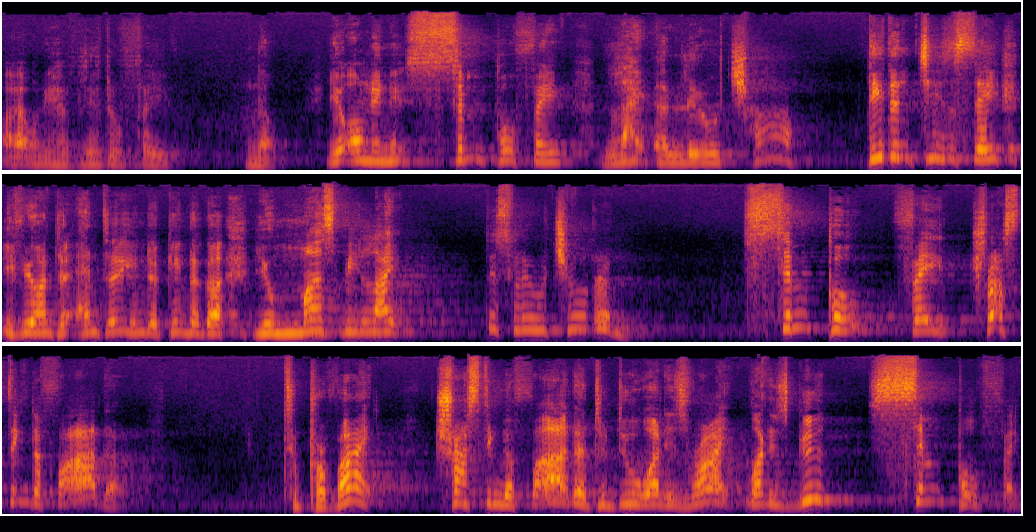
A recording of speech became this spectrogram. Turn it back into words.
I only have little faith. No. You only need simple faith like a little child. Didn't Jesus say, if you want to enter into the kingdom of God, you must be like these little children? Simple faith, trusting the Father to provide, trusting the Father to do what is right, what is good. Simple faith.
